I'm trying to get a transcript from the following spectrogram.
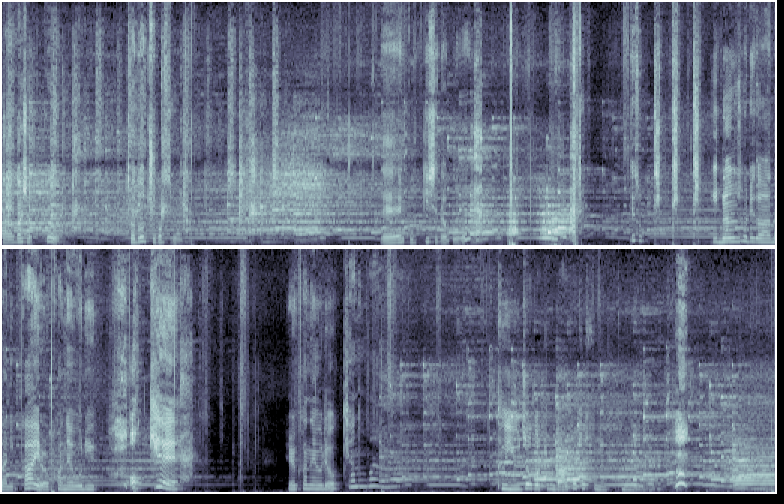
나가셨고, 저도 죽었습니다. 네, 웃기시다고요? 계속 틱틱틱 이런 소리가 나니까 열칸의 오리 오케이 열칸의 오리 오케이 하는 거야. 그 유저가 좀 나가줬으면 좋겠네요. 헉!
